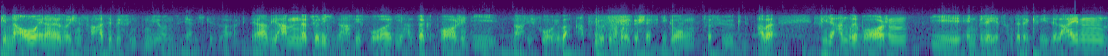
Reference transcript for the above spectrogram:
genau in einer solchen Phase befinden wir uns, ehrlich gesagt. Ja, wir haben natürlich nach wie vor die Handwerksbranche, die nach wie vor über absolute Vollbeschäftigung verfügt, aber viele andere Branchen, die entweder jetzt unter der Krise leiden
